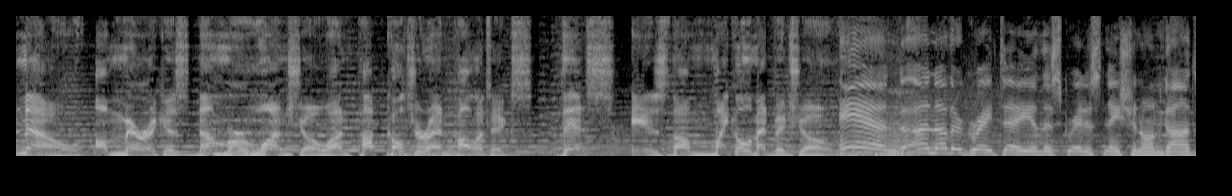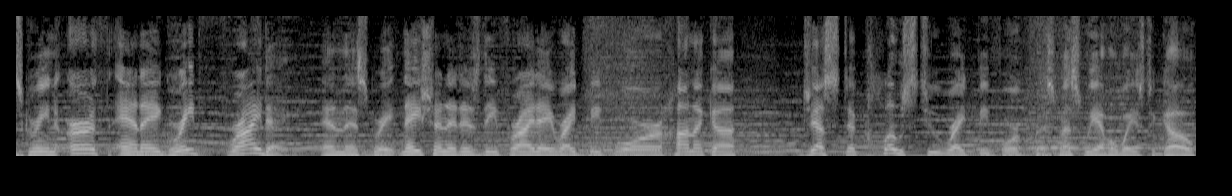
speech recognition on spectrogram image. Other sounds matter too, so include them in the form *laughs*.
And now, America's number one show on pop culture and politics. This is The Michael Medved Show. And another great day in this greatest nation on God's green earth, and a great Friday in this great nation. It is the Friday right before Hanukkah, just close to right before Christmas. We have a ways to go.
